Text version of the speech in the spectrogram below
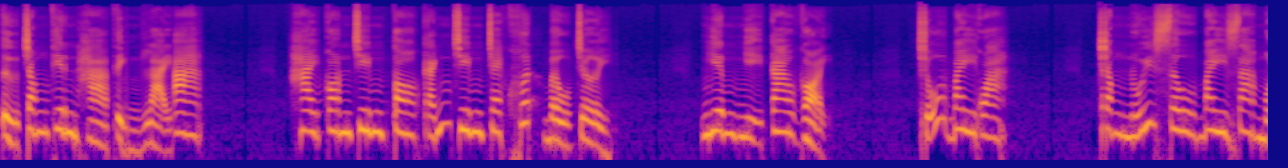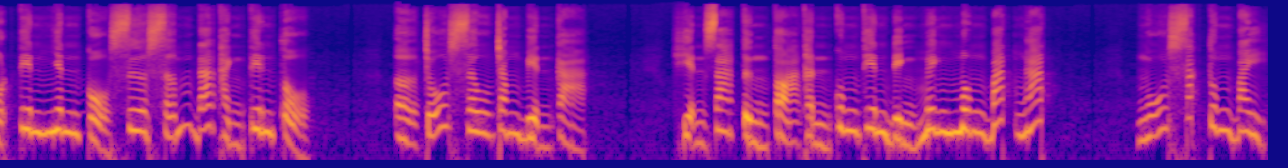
Từ trong thiên hà tỉnh lại a Hai con chim to cánh chim che khuất bầu trời. Nghiêm nghị cao gọi. Chỗ bay qua. Trong núi sâu bay ra một tiên nhân cổ xưa sớm đã thành tiên tổ. Ở chỗ sâu trong biển cả. Hiện ra từng tòa thần cung thiên đình minh mông bát ngát. Ngũ sắc tung bay.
